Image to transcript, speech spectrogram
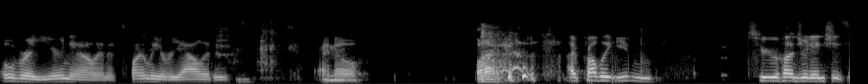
over a year now, and it's finally a reality. I know. Oh, I've probably eaten 200 inches,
